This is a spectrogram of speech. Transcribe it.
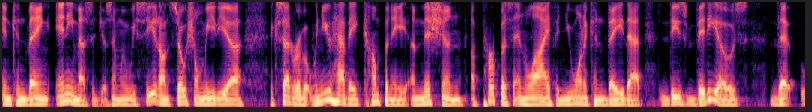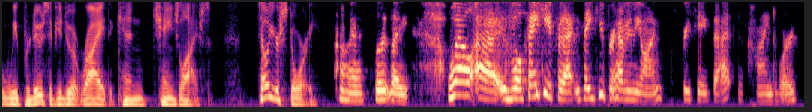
in conveying any messages. And when we see it on social media, et cetera, but when you have a company, a mission, a purpose in life, and you want to convey that, these videos that we produce, if you do it right, can change lives. Tell your story. Oh, absolutely. Well, uh, well, thank you for that, and thank you for having me on. Appreciate that. Your kind words.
